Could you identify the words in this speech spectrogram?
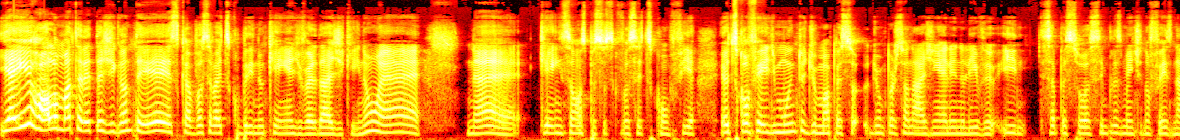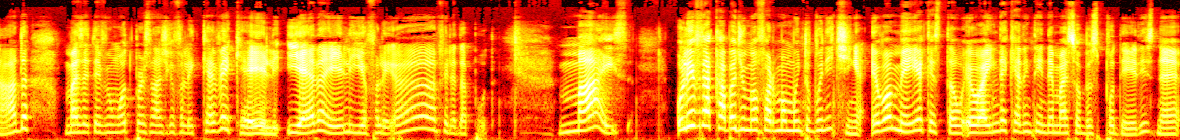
E aí rola uma treta gigantesca, você vai descobrindo quem é de verdade e quem não é, né? Quem são as pessoas que você desconfia. Eu desconfiei muito de uma pessoa, de um personagem ali no livro e essa pessoa simplesmente não fez nada, mas aí teve um outro personagem que eu falei, quer ver que é ele? E era ele, e eu falei, ah, filha da puta. Mas o livro acaba de uma forma muito bonitinha. Eu amei a questão, eu ainda quero entender mais sobre os poderes, né?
